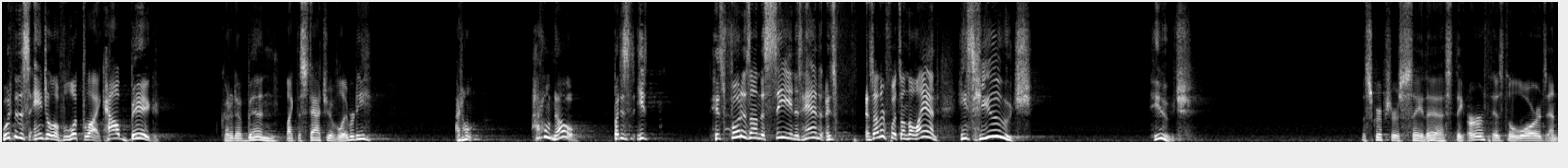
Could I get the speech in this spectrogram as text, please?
What did this angel have looked like? How big? Could it have been like the Statue of Liberty? I don't, I don't know. But his, he's, his foot is on the sea and his hand, his, his other foot's on the land. He's huge. Huge. The scriptures say this the earth is the Lord's and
